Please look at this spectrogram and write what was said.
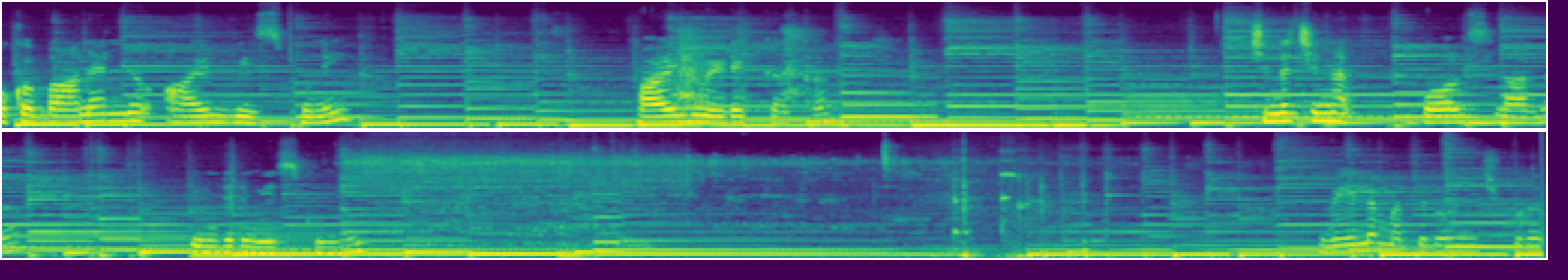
ఒక బాణల్లో ఆయిల్ వేసుకొని ఆయిల్ వేడెక్కాక చిన్న చిన్న బాల్స్ లాగా పిండిని వేసుకుందాం వేల మధ్యలో నుంచి కూడా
